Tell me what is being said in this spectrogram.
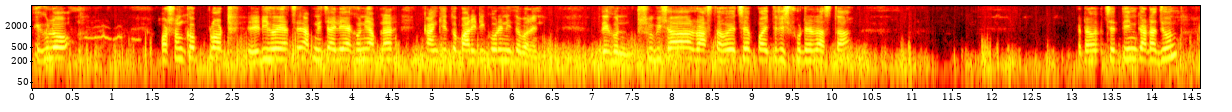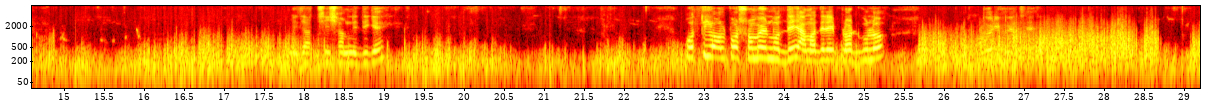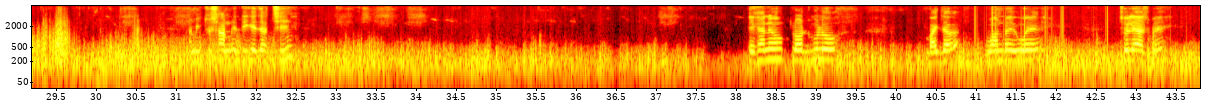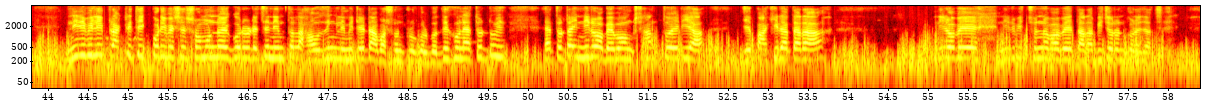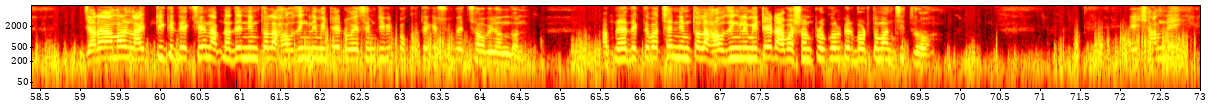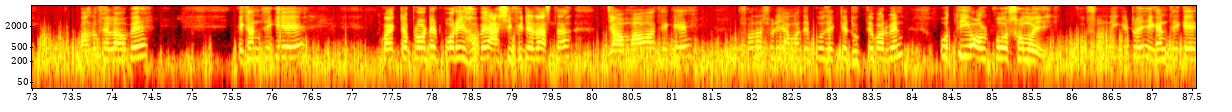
এগুলো অসংখ্য প্লট রেডি হয়ে আছে। আপনি চাইলে এখনই আপনার কাঙ্ক্ষিত বাড়িটি করে নিতে পারেন। দেখুন, সুবিশাল রাস্তা হয়েছে, পঁয়ত্রিশ ফুটের রাস্তা। এটা হচ্ছে তিন কাটা জুন। আমি যাচ্ছি সামনের দিকে। অতি অল্প সময়ের মধ্যে আমাদের এই প্লটগুলো তৈরি হয়েছে আমি একটু সামনের দিকে যাচ্ছি। এখানেও প্লটগুলো by the one by way চলে আসবে। নিরিবিলি প্রাকৃতিক পরিবেশের সমন্বয়ে গড়ে উঠেছে নিমতলা হাউজিং লিমিটেড আবাসন প্রকল্প। দেখুন, এতটুই এতটাই নীরব এবং শান্ত এরিয়া যে পাখিরা তারা নীরবে, নির্বিচ্ছিন্নভাবে তারা বিচরণ করে যাচ্ছে। যারা আমার লাইভটিকে দেখছেন, আপনাদের নিমতলা হাউজিং লিমিটেড ও এস এম টিভির পক্ষ থেকে শুভেচ্ছা, অভিনন্দন। আপনারা দেখতে পাচ্ছেন নিমতলা হাউজিং লিমিটেড আবাসন প্রকল্পের বর্তমান চিত্র। এই সামনেই বালু ফেলা হবে। এখান থেকে কয়েকটা প্লটের পরেই হবে আশি ফিটের রাস্তা, যা মাওয়া থেকে সরাসরি আমাদের প্রজেক্টে ঢুকতে পারবেন। অতি অল্প সময়ে, খুব সন্নিকট হয়ে এখান থেকে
